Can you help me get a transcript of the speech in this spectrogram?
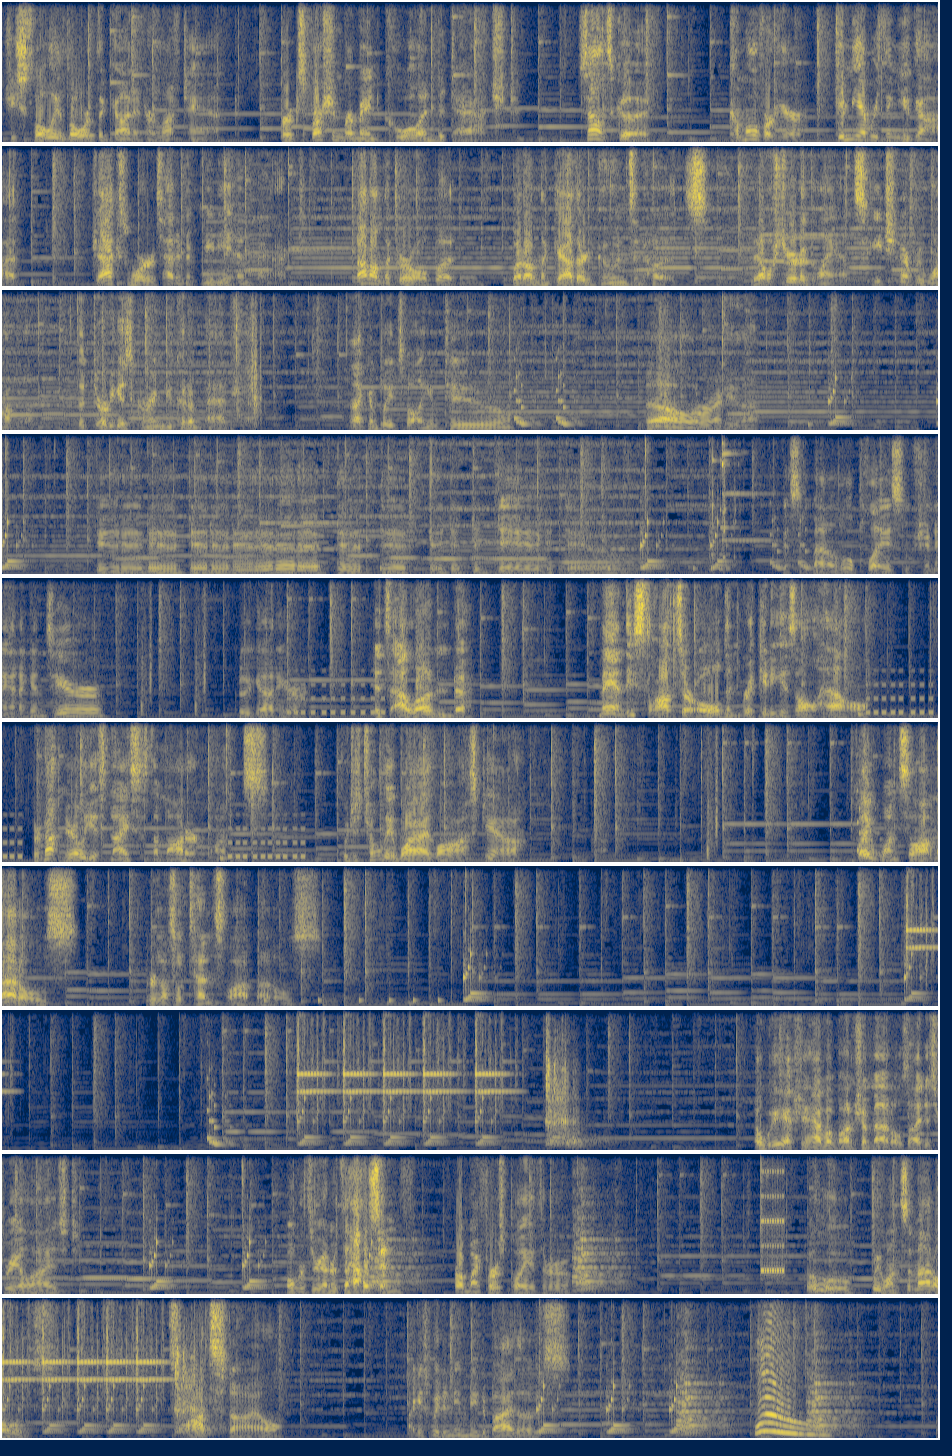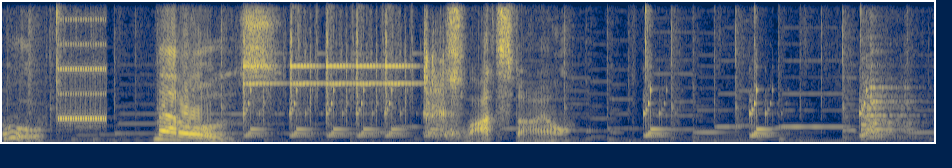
She slowly lowered the gun in her left hand. Her expression remained cool and detached. Sounds good. Come over here. Give me everything you got. Jack's words had an immediate impact. Not on the girl, but but on the gathered goons and hoods. They all shared a glance, each and every one of them, the dirtiest grin you could imagine. That completes Volume 2. Alrighty then. Guess I'm out. We'll play some shenanigans here. What do we got here? It's Alund. Man, these slots are old and rickety as all hell. They're not nearly as nice as the modern ones. Which is totally why I lost, yeah. Play one slot medals. There's also 10 slot medals. We actually have a bunch of medals, I just realized. Over 300,000 from my first playthrough. Ooh, we won some medals. Slot style. I guess we didn't even need to buy those. Woo! Ooh. Medals! Slot style.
